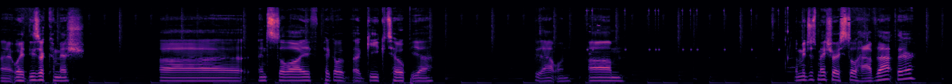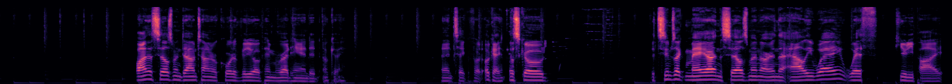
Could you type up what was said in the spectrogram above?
Alright, wait, these are commish. Uh, Instalife, pick up a Geektopia. Do that one. Um, let me just make sure I still have that there. Find the salesman downtown and record a video of him red-handed. Okay. And take a photo. Okay, let's go it seems like Maya and the salesman are in the alleyway with PewDiePie.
